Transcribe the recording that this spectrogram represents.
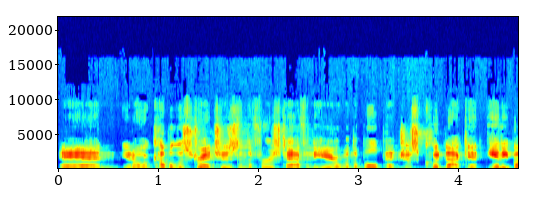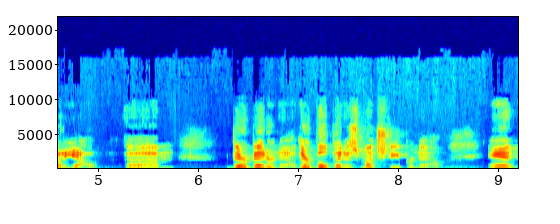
and you know a couple of stretches in the first half of the year when the bullpen just could not get anybody out, um, they're better now. Their bullpen is much deeper now, and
